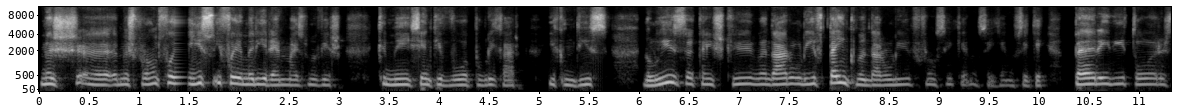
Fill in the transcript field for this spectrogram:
Mas, uh, mas pronto, foi isso, e foi a Maria Irene, mais uma vez, que me incentivou a publicar e que me disse, Luísa, tens que mandar o livro, tem que mandar o livro, não sei o quê, não sei o quê, não sei o quê, para editoras,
